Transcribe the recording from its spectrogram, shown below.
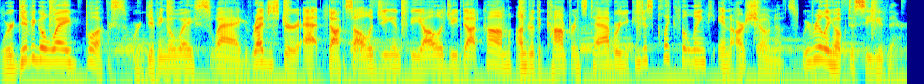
We're giving away books. We're giving away swag. Register at doxologyandtheology.com under the conference tab, or you can just click the link in our show notes. We really hope to see you there.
